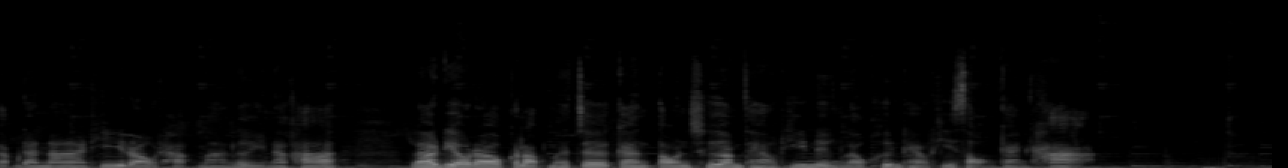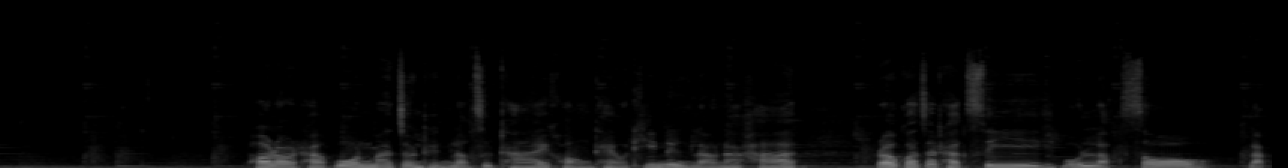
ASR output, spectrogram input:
กับด้านหน้าที่เราถักมาเลยนะคะ แล้วเดี๋ยวเรากลับมาเจอกันตอนเชื่อมแถวที่ 1 เราขึ้นแถวที่ 2 กันค่ะพอเราถักวนมาจนถึงหลักสุดท้ายของแถวที่ 1 แล้วนะคะ เราก็จะถัก C บนหลักโซ่ หลัก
